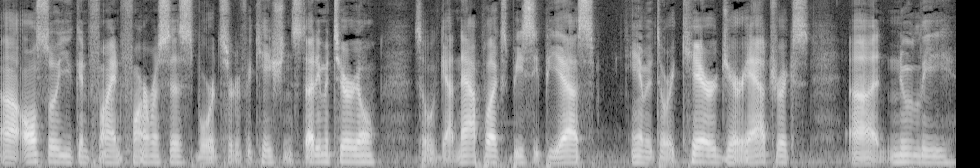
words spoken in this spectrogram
Uh, also, you can find pharmacists board certification study material. So we've got NAPLEX, BCPS, ambulatory care, geriatrics, uh, newly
